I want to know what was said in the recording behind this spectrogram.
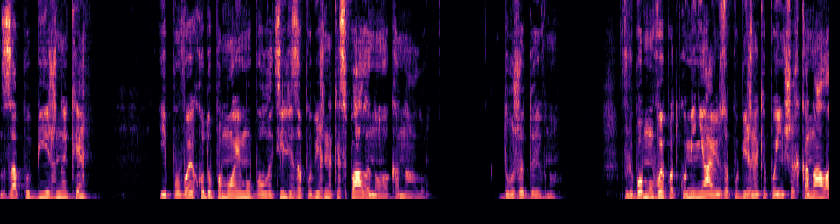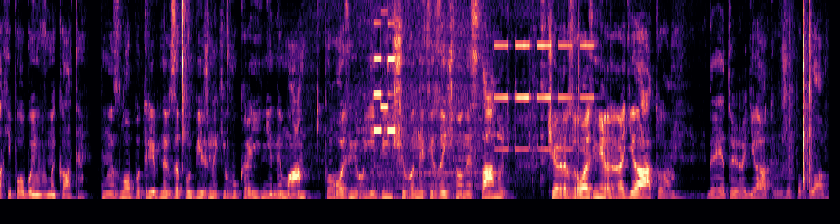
запобіжники. І по виходу, по-моєму, були цілі запобіжники спаленого каналу. Дуже дивно. В будь-якому випадку міняю запобіжники по інших каналах і пробуємо вмикати. Зло потрібних запобіжників в Україні нема. По розміру є більше, вони фізично не стануть через розмір радіатора. Де я той радіатор вже поклав?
